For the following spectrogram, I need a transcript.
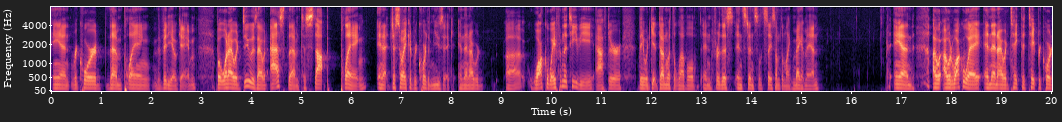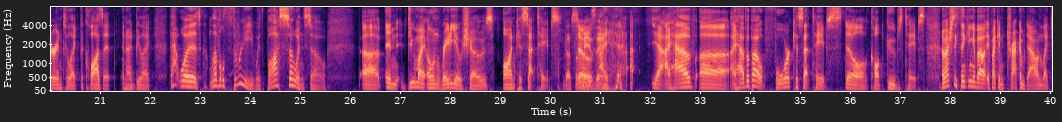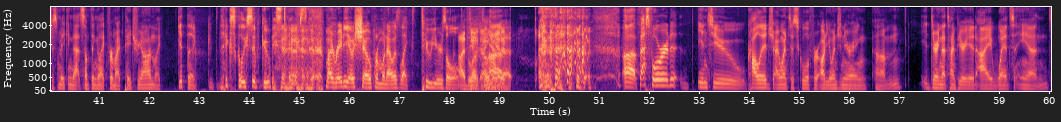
and record them playing the video game. But what I would do is I would ask them to stop playing and just so I could record the music, and then I would uh, walk away from the TV after they would get done with the level. And for this instance, let's say something like Mega Man. And I, w- I would walk away and then I would take the tape recorder into like the closet and I'd be like, that was level three with boss so and so. and do my own radio shows on cassette tapes. That's so amazing. I, Yeah, I have uh I have about four cassette tapes still called Goobs tapes. I'm actually thinking about if I can track them down, like just making that something like for my Patreon, like get the, the exclusive Goobs tapes, my radio show from when I was like two years old. I'd love Dude, to I get it. uh, fast forward into college, I went to school for audio engineering. Um, during that time period, I went and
